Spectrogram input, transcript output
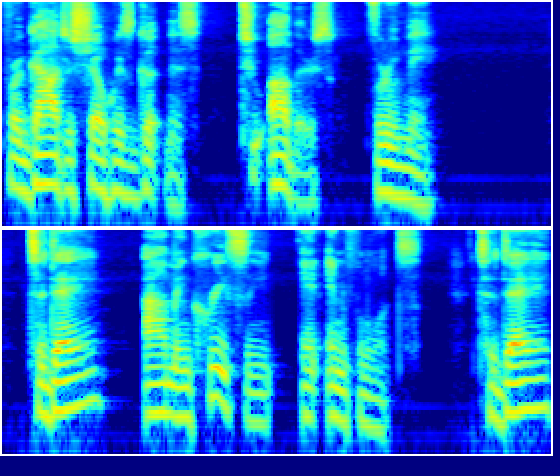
for God to show his goodness to others through me. Today, I'm increasing in influence. Today,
